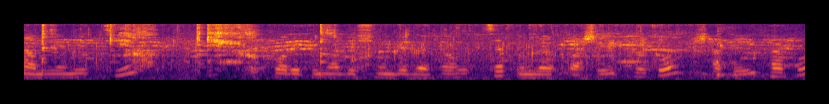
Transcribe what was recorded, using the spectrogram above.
নামিয়ে নিচ্ছি। পরে তোমাদের সঙ্গে দেখা হচ্ছে, তোমরা পাশেই থাকো, সাথেই থাকো।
